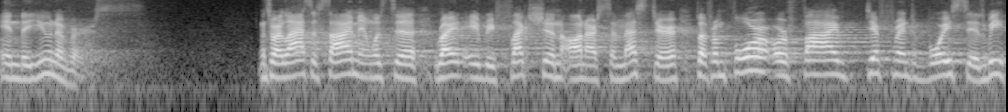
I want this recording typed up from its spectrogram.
in the universe. And so our last assignment was to write a reflection on our semester, but from four or five different voices. We,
